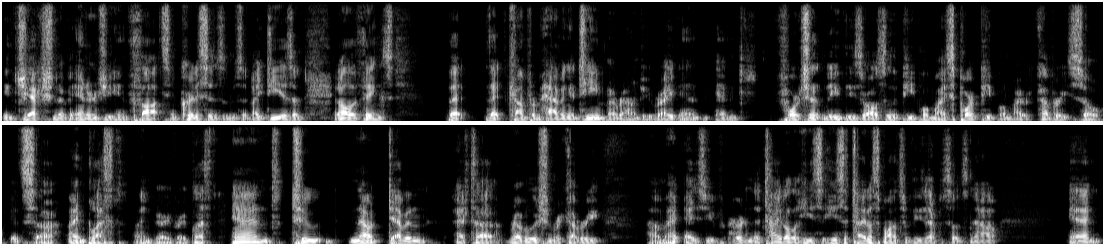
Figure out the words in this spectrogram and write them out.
injection of energy and thoughts and criticisms and ideas and, and all the things that, that come from having a team around you, right? And, and fortunately, these are also the people, my support people in my recovery. So it's, uh, I am blessed. I'm very, very blessed. And to now Devin at uh, Revolution Recovery, um, as you've heard in the title, he's, he's a title sponsor of these episodes now. And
